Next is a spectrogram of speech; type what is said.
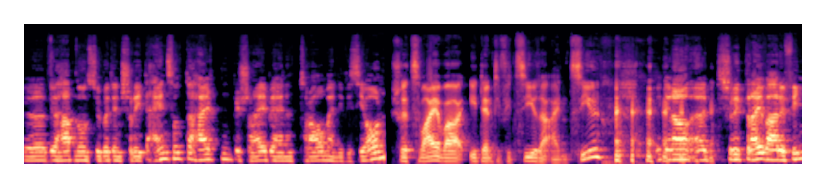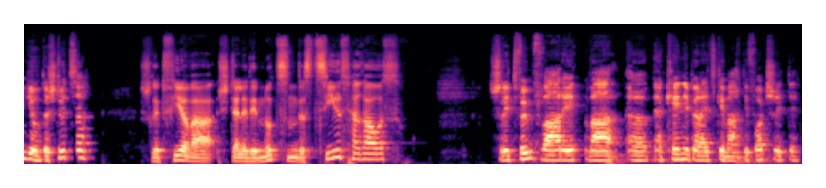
Äh, wir haben uns über den Schritt 1 unterhalten, beschreibe einen Traum, eine Vision. Schritt 2 war identifiziere ein Ziel. genau, äh, Schritt 3 war finde Unterstützer. Schritt 4 war stelle den Nutzen des Ziels heraus. Schritt 5 war, war äh, erkenne bereits gemachte Fortschritte.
